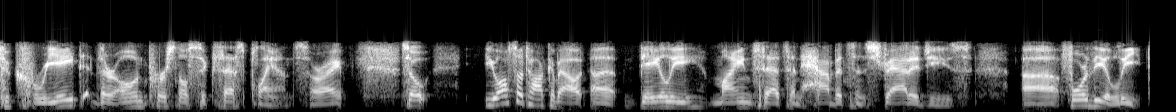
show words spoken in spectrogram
to create their own personal success plans. All right. So you also talk about uh, daily mindsets and habits and strategies uh, for the elite.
